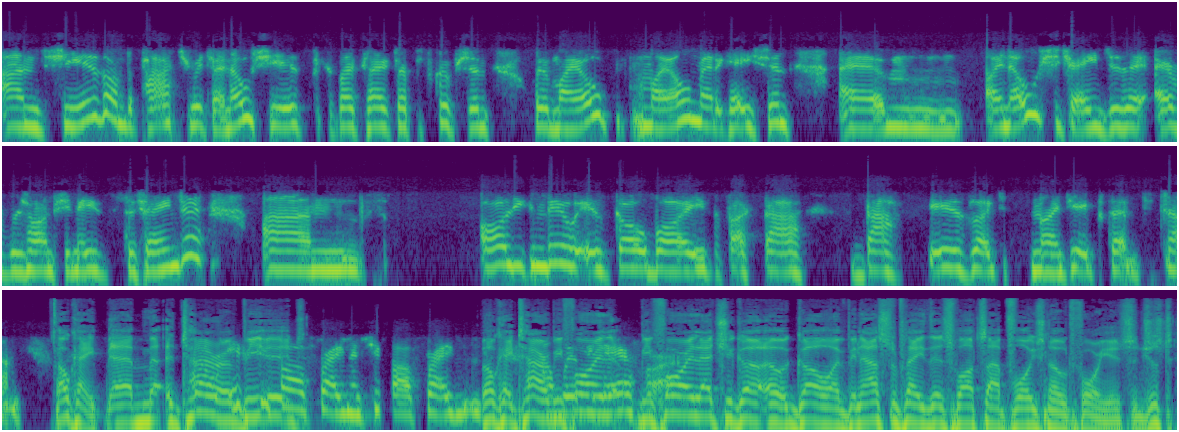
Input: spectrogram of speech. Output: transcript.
and she is on the patch, which I know she is because I collect her prescription with my own my own medication. Um, I know she changes it every time she needs to change it, and all you can do is go by the fact that that is like ninety eight percent chance. okay, um, Tara. if be- she falls pregnant, she falls pregnant. Okay, Tara. and we'll Before be I there before her. I let you go, uh, go, I've been asked to play this WhatsApp voice note for you. So just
